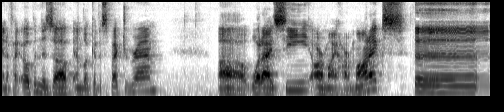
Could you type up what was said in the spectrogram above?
And if I open this up and look at the spectrogram, Uh, what I see are my harmonics. Uh,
